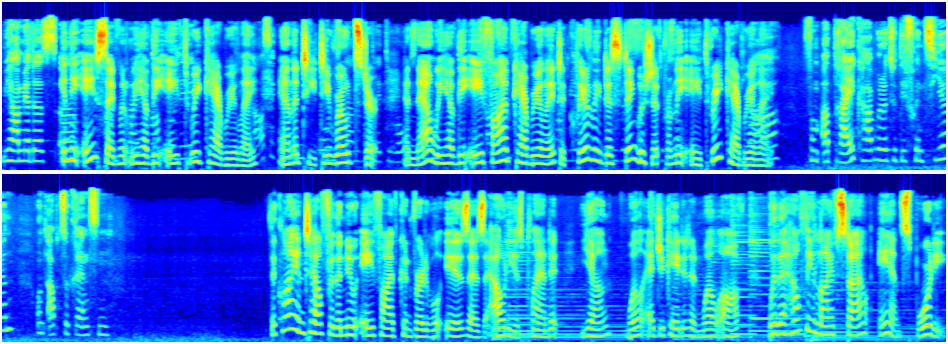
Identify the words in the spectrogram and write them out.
Wir haben ja das äh, In the A segment, we have the A3 Cabriolet and the TT Roadster. And now we have the A5 Cabriolet to clearly distinguish it from the A3 Cabriolet. vom A3 Cabriolet zu differenzieren und abzugrenzen. The clientele for the new A5 convertible is, as Audi has planned it, young, well educated, and well off, with a healthy lifestyle and sporty.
